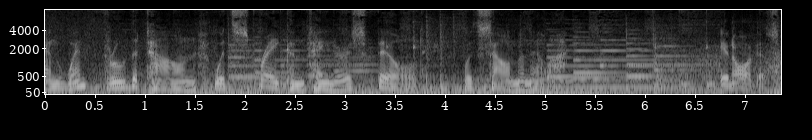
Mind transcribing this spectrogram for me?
and went through the town with spray containers filled with salmonella. In August,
